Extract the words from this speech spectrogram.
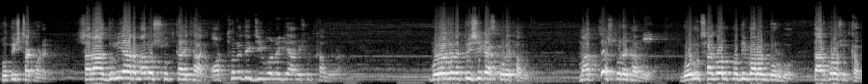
প্রতিষ্ঠা করেন। সারা দুনিয়ার মানুষ সুদ খায় খাক। অর্থনৈতিক জীবনে গিয়ে আমি সুদ খাব না। বলে কৃষি কাজ করে খাব। মাছ চাষ করে খাব। গরু, ছাগল প্রতিপালন করব তারপরে সুদ খাব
